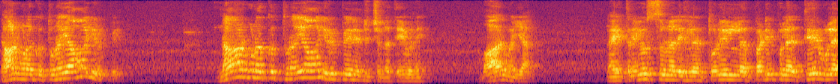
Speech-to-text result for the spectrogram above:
நான் உனக்கு துணையாக இருப்பேன். நான் உனக்கு துணையாக இருப்பேன் என்று சொன்ன தேவனே. பாருமையா நான் எத்தனையோ சூழ்நிலைகளை தொழிலில் படிப்பில் தேர்வில்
